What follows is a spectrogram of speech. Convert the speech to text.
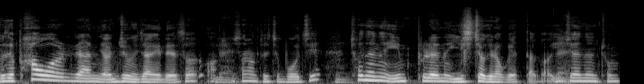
요새 파월이라는 연준 의장에 대해서 아, 네. 저 사람 도대체 뭐지? 음. 전에는 인플레는 일시적이라고 했다가 네. 이제는 좀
